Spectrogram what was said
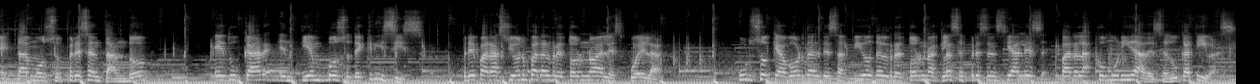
Estamos presentando Educar en tiempos de crisis, preparación para el retorno a la escuela curso que aborda el desafío del retorno a clases presenciales para las comunidades educativas.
